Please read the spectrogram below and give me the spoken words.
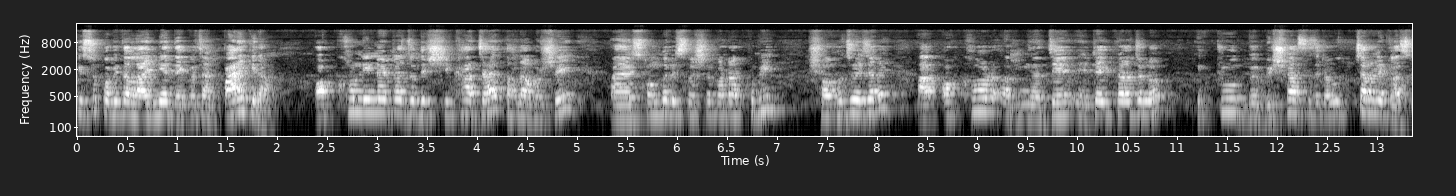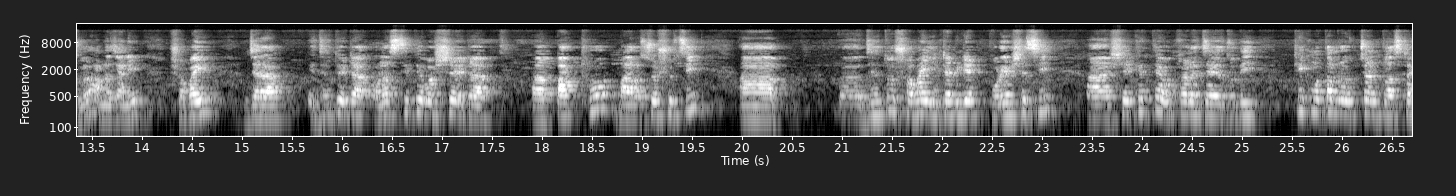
কিছু কবিতা লাইন নিয়ে দেখবে যে আমি পারি কিনা। অক্ষর নির্ণয়টা যদি শেখা যায়, তাহলে অবশ্যই ছন্দ বিশ্লেষণ করা খুবই সহজ হয়ে যাবে। আর অক্ষর যে এটাই করার জন্য একটু বিষয় আছে যেটা উচ্চারণের ক্লাসগুলো আমরা জানি সবাই যারা যেহেতু এটা অনাস্থিতে বসে এটা পাঠ্য বা আলোচ্যসূচি যেহেতু সবাই ইন্টারমিডিয়েট পড়ে এসেছি সেক্ষেত্রে ওখানে যে যদি ঠিক মতো আমরা উচ্চারণ ক্লাসটা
